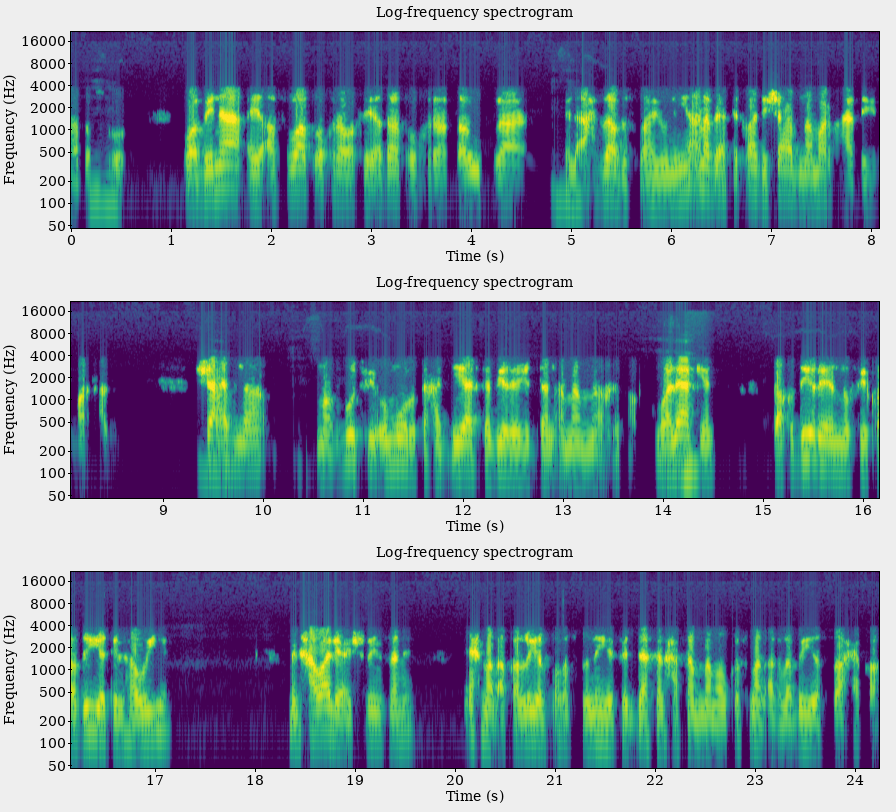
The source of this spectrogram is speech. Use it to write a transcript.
هذا. الصوت وبناء أصوات أخرى وقيادات أخرى تروق للأحزاب الصهيونية. أنا باعتقادي شعبنا مر هذه المرحلة. شعبنا مضبوط في أمور وتحديات كبيرة جدا أمامنا أخي ولكن تقديري إنه في قضية الهوية من حوالي 20 سنة إحنا الأقلية الفلسطينية في الداخل حسمنا موقفنا الأغلبية الساحقة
